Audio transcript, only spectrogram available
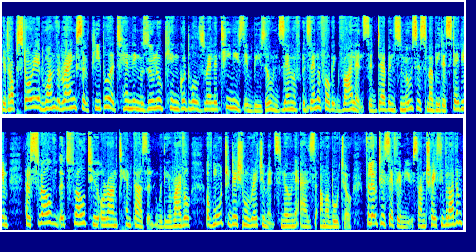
Your top story had won the ranks of people attending Zulu King Goodwill Zwelithini's Imbizo and xenophobic violence at Durban's Moses Mabhida Stadium have swelled, uh, swelled to around 10,000 with the arrival of more traditional regiments known as Amabutho. For Lotus FM News, I'm Tracy Valaydham.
